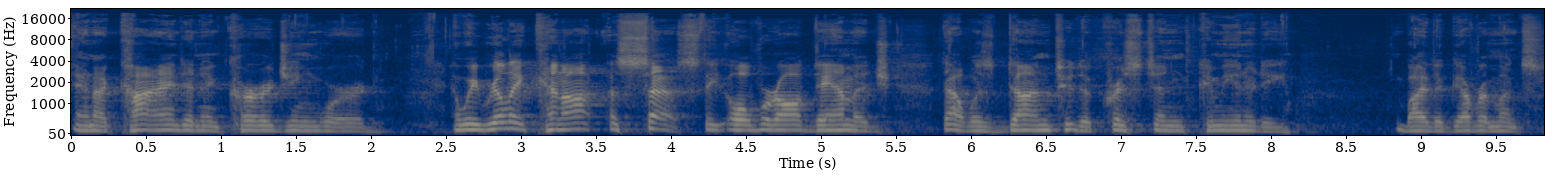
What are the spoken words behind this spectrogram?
and a kind and encouraging word. And we really cannot assess the overall damage that was done to the Christian community by the government's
